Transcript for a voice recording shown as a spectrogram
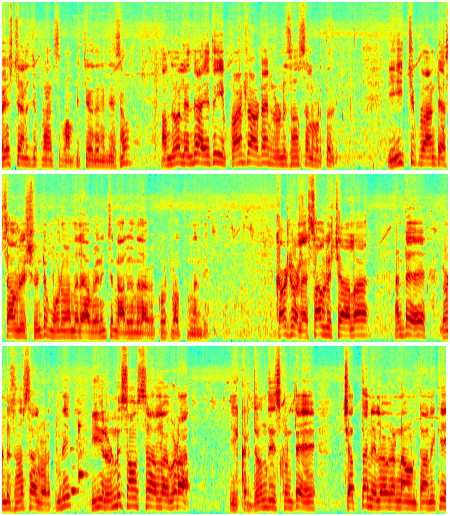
వేస్ట్ ఎనర్జీ ప్లాంట్స్ పంపించే విధంగా చేసాం అందువల్ల ఏంటంటే అయితే ఈ ప్లాంట్ రావడానికి రెండు సంవత్సరాలు పడుతుంది. ఈచ్ ప్లాంట్ ఎస్టాబ్లిష్మెంట్ మూడు వందల యాభై నుంచి నాలుగు వందల యాభై కోట్లు అవుతుందండి. కాబట్టి వాళ్ళు ఎస్టాబ్లిష్ చేయాలా? అంటే రెండు సంవత్సరాలు పడుతుంది. ఈ రెండు సంవత్సరాల్లో కూడా ఇక్కడ జోన్ తీసుకుంటే చెత్త నిలవకుండా ఉండటానికి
